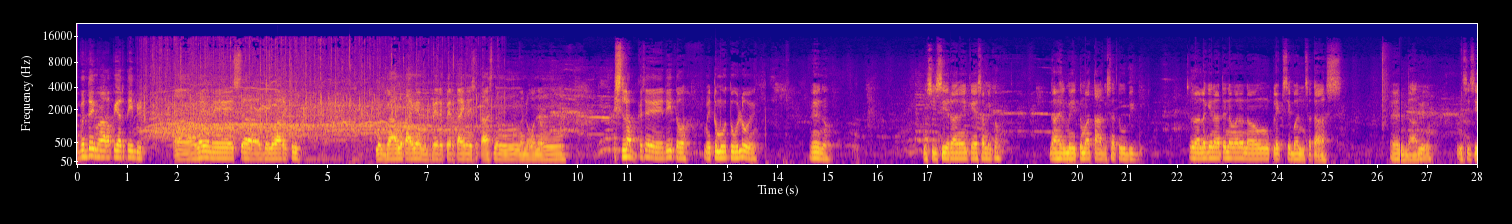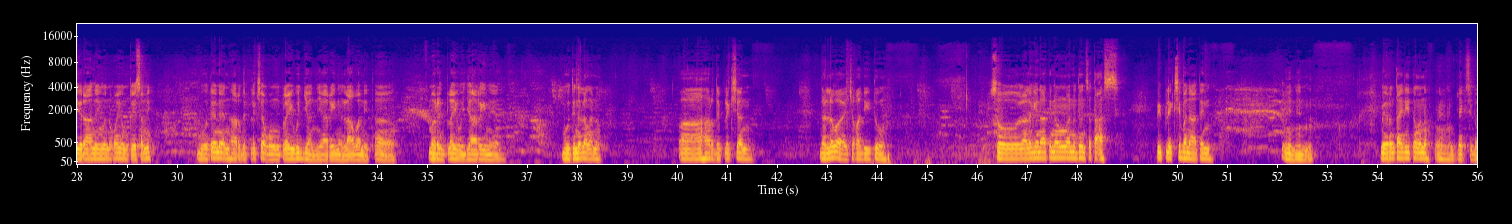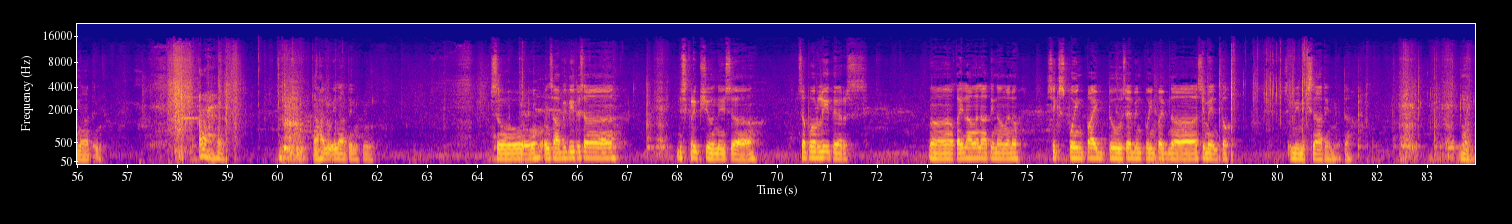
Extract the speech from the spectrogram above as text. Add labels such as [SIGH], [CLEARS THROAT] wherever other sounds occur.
good day mga ka-PR TV. Ah, ngayon is ah, January 2. Mag ano tayo ngayon, magre-repair tayo ngayon sa taas ng ano ko ng slab kasi dito may tumutulo eh. Ayun oh. Nasisira na yung kesame ko. Dahil may tumatagis na tubig. So lalagyan natin ng ano ng flexiban sa taas. Ayun, dami oh. Nasisira na yung ano ko, yung kesame. Buti na yan, hard deflex yan. Kung plywood yan, yari na, lawan it. Ah, marine plywood, yari na yan. Buti na lang ano. Ah, hard deflex yan. Dalawa eh, tsaka dito. So, lalagyan natin ng ano dun sa taas. Piplex ba natin? Ayun, yun. Meron tayo dito ano, ayun, flexible natin. [CLEARS THROAT] Nahaluin natin. Hmm. So, ang sabi dito sa description is uh, sa 4 liters uh, kailangan natin ng ano 6.5 to 7.5 na semento. So, imimix natin ito. Yan.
